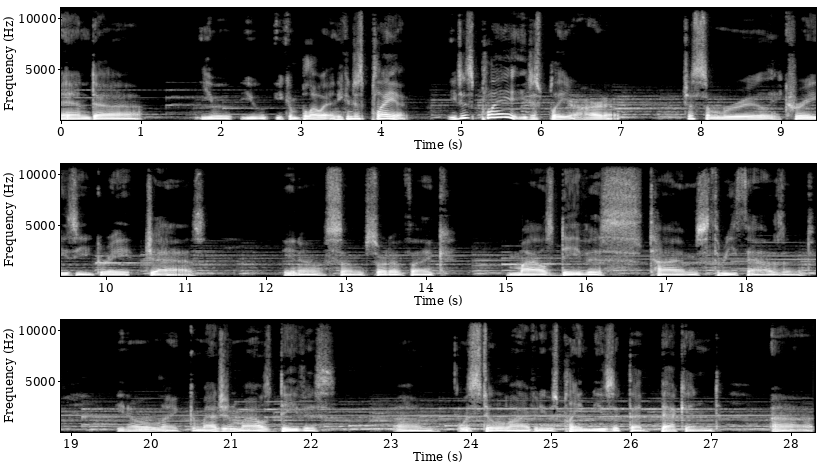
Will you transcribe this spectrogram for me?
And uh, you you you can blow it and you can just play it. You just play it. You just play your heart out. Just some really crazy great jazz. You know some sort of like Miles Davis times 3000. You know, like imagine Miles Davis um, was still alive and he was playing music that beckoned uh,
